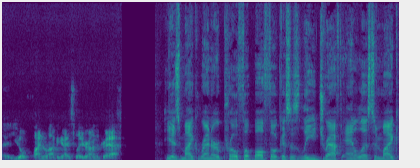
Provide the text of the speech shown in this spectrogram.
uh, you don't find a lot of guys later on the draft He is Mike Renner, Pro Football Focus's lead draft analyst. And Mike,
